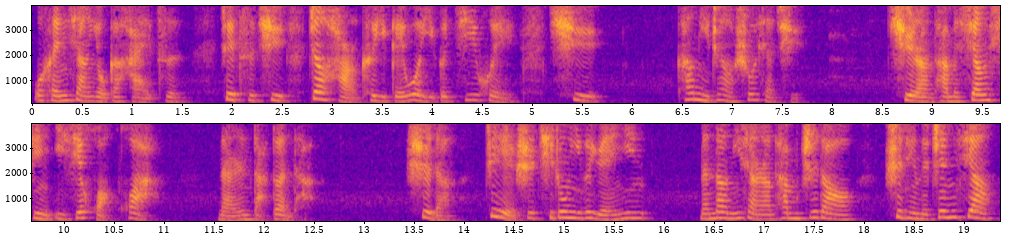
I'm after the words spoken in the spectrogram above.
我很想有个孩子，这次去正好可以给我一个机会去。康妮正要说下去。去让他们相信一些谎话，男人打断他：“是的，这也是其中一个原因。难道你想让他们知道事情的真相？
